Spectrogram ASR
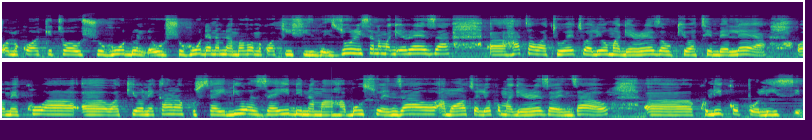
wamekuwa wakitoa ushuhuda, ushuhuda namna ambavyo wamekuwa wakiishi vizuri sana magereza. Uh, hata watu wetu walio magereza ukiwatembelea wamekuwa uh, wakionekana kusaidiwa zaidi na mahabusu wenzao ama watu walioko magereza wenzao uh, kuliko polisi.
